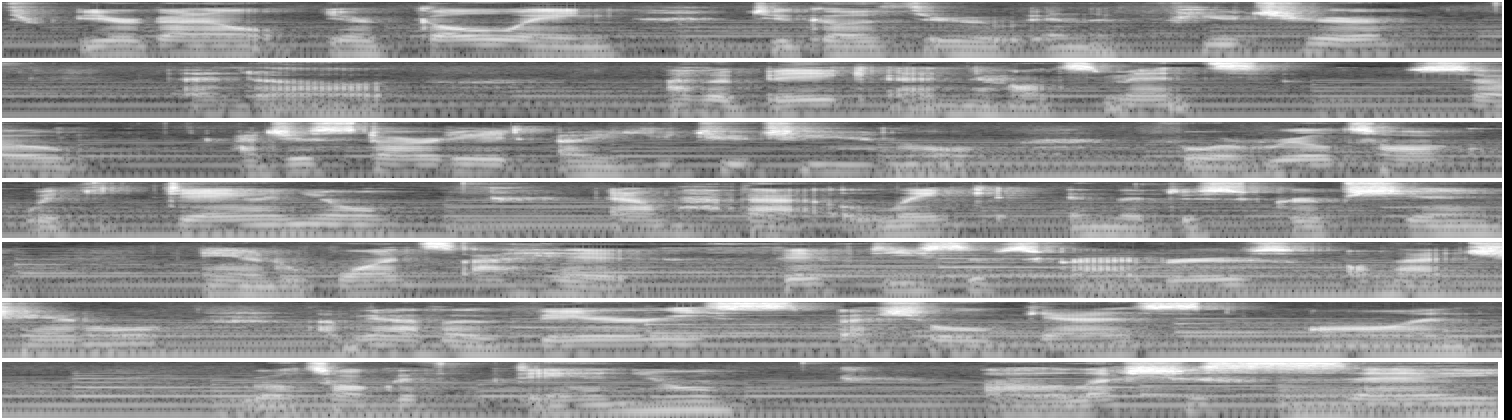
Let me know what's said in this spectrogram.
th- you're gonna you're going to go through in the future and uh, I have a big announcement so I just started a YouTube channel for Real Talk with Daniel, and I'll have that link in the description. And once I hit 50 subscribers on that channel, I'm gonna have a very special guest on Real Talk with Daniel. Uh, let's just say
